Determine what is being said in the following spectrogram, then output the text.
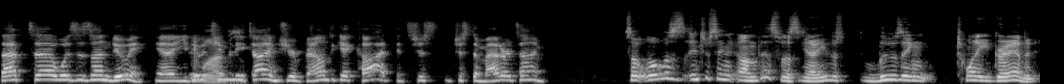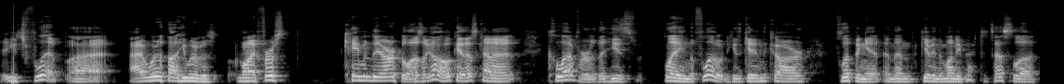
that uh, was his undoing. Yeah, you do it, it too many times, you're bound to get caught. It's just just a matter of time. So what was interesting on this was, you know, he was losing twenty grand at each flip. Uh, I would have thought he would have. When I first came into the article, I was like, oh, okay, that's kind of clever that he's playing the float. He's getting the car, flipping it, and then giving the money back to Tesla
